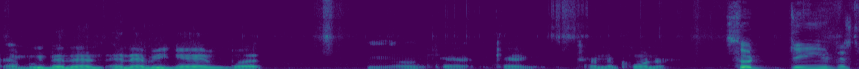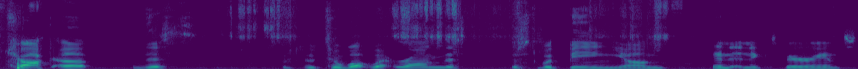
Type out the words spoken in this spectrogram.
And we've been in, in every game, but you know, can't can't turn the corner. So, do you just chalk up this to what went wrong this just with being young and inexperienced?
